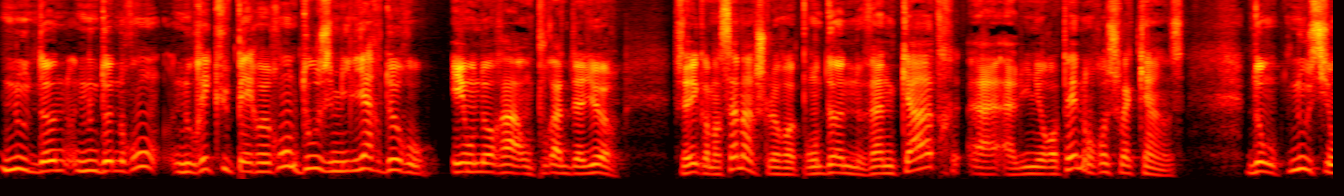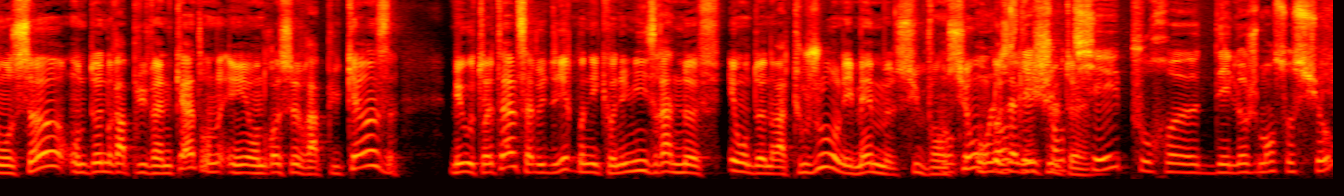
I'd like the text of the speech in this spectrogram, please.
nous, nous donnerons, nous récupérerons 12 milliards d'euros. Et on aura, on pourra d'ailleurs, vous savez comment ça marche l'Europe? On donne 24 à, l'Union européenne, on reçoit 15. Donc nous, si on sort, on ne donnera plus 24 et on ne recevra plus 15. Mais au total, ça veut dire qu'on économisera 9 et on donnera toujours les mêmes subventions on, on lance des chantiers pour euh, des logements sociaux?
